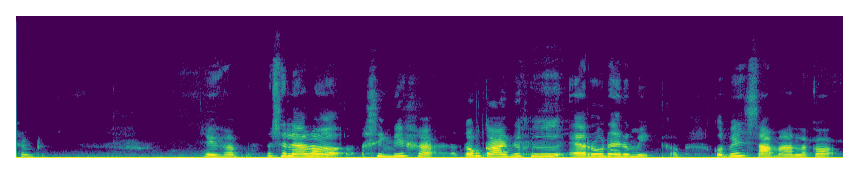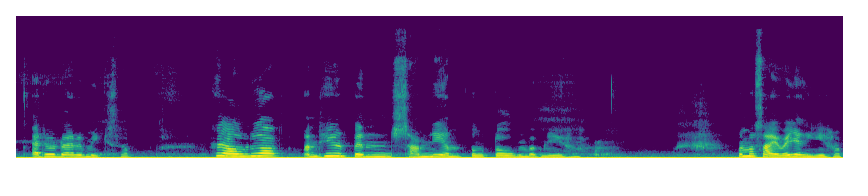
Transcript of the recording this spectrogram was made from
ช่างเถอะ เคครับแล้วเสร็จแล้วเราสิ่งที่ค่ะ ต้องการก็คือ aerodynamic ครับ กดไปที่สามอันแล้วก็ aerodynamic ครับ ให้เราเลือกอันที่มันเป็นสามเหลี่ยมตรงๆแบบนี้ครับเอามาใส่ไว้อย่างนี้ครับ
